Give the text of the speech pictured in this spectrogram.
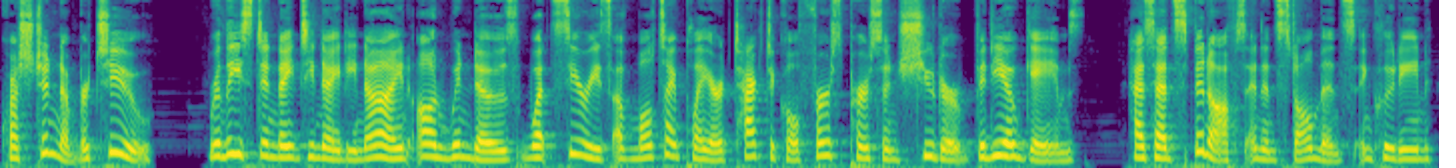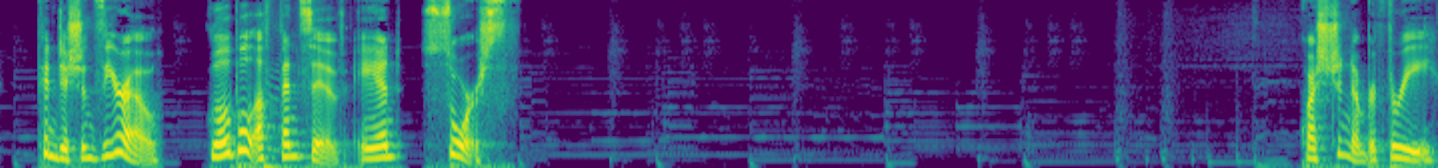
Question number two. Released in 1999 on Windows, what series of multiplayer tactical first person shooter video games has had spin offs and installments, including Condition Zero, Global Offensive, and Source? Question number three.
